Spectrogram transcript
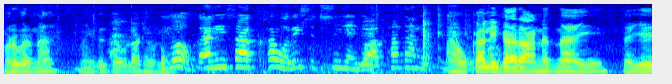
बरोबर ना? नाही तर जवला ठेवला यो काली साग खावर जो हातात आणि अवकाळी कार आणत नाही तर हे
